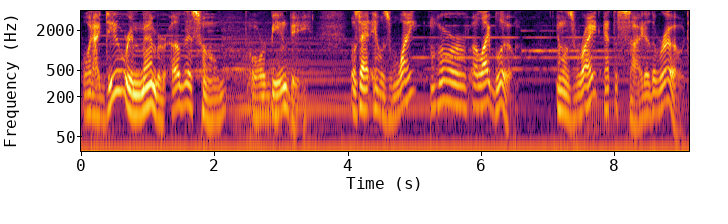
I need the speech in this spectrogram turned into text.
What I do remember of this home, or B&B, was that it was white or a light blue and was right at the side of the road.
